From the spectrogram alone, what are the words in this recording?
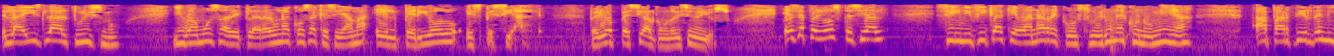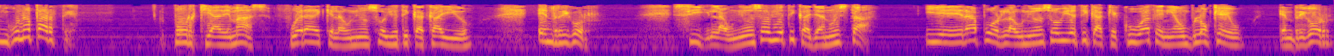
la isla al turismo y vamos a declarar una cosa que se llama el periodo especial. Periodo especial, como lo dicen ellos. Ese periodo especial significa que van a reconstruir una economía a partir de ninguna parte. Porque además, fuera de que la Unión Soviética ha caído, en rigor, si la Unión Soviética ya no está, y era por la Unión Soviética que Cuba tenía un bloqueo, en rigor,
